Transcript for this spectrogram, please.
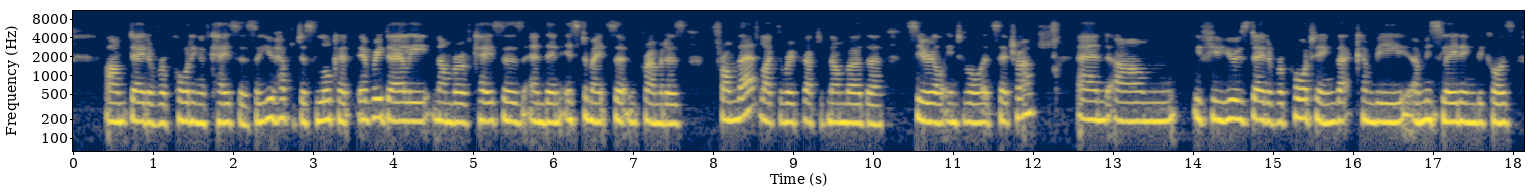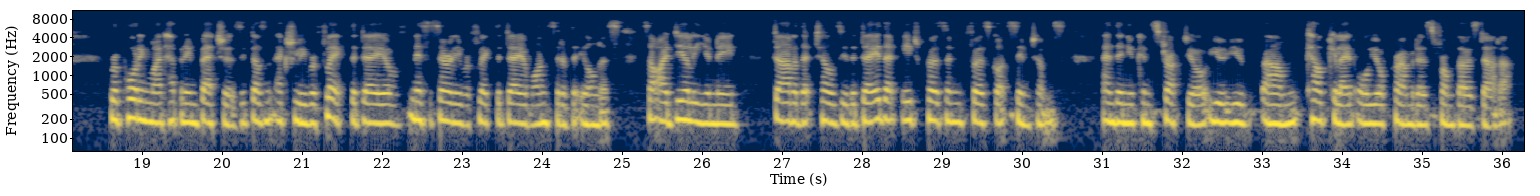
um, data of reporting of cases. So you have to just look at every daily number of cases and then estimate certain parameters from that, like the reproductive number, the serial interval, etc. And um, if you use data reporting, that can be uh, misleading because reporting might happen in batches. It doesn't actually reflect the day of, necessarily reflect the day of onset of the illness. So ideally, you need data that tells you the day that each person first got symptoms. And then you construct your, you, you um, calculate all your parameters from those data.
